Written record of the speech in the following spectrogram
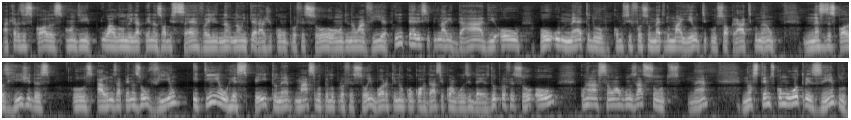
aquelas escolas onde o aluno ele apenas observa, ele não, não interage com o professor, onde não havia interdisciplinaridade ou, ou o método, como se fosse o método maiêutico, socrático, não. Nessas escolas rígidas, os alunos apenas ouviam e tinham o respeito né, máximo pelo professor, embora que não concordasse com algumas ideias do professor ou com relação a alguns assuntos. Né? Nós temos como outro exemplo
